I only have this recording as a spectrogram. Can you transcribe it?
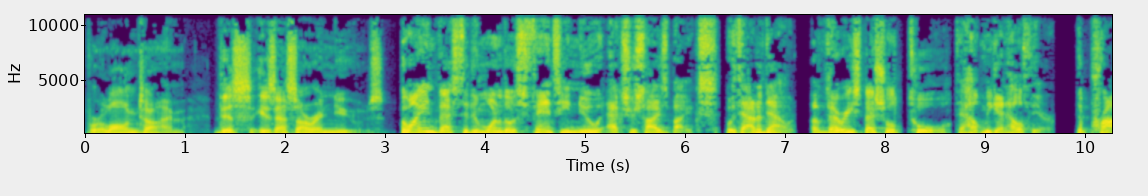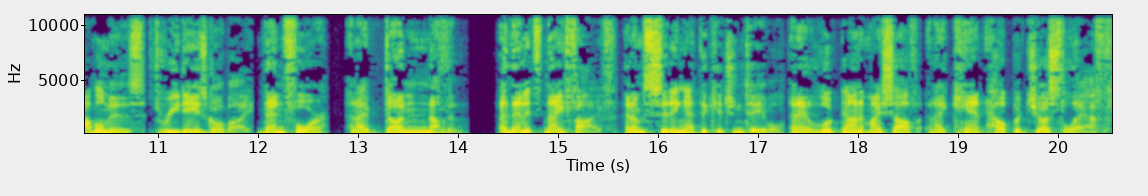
for a long time. This is SRN News. So I invested in one of those fancy new exercise bikes. Without a doubt, a very special tool to help me get healthier. The problem is three days go by, then four, and I've done nothing. And then it's night five, and I'm sitting at the kitchen table, and I look down at myself, and I can't help but just laugh.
